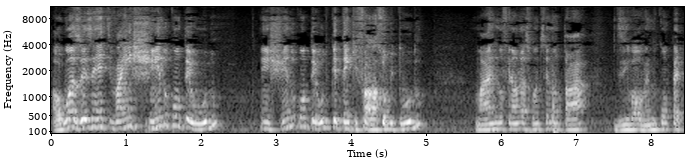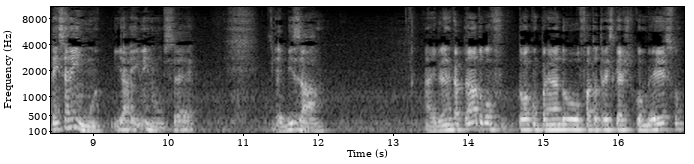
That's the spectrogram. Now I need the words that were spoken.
algumas vezes a gente vai enchendo o conteúdo, enchendo o conteúdo, porque tem que falar sobre tudo, mas no final das contas você não está desenvolvendo competência nenhuma. E aí, meu irmão, isso é, é bizarro. Aí, grande capitão, tô, tô acompanhando o Fator 3 Cast do começo,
